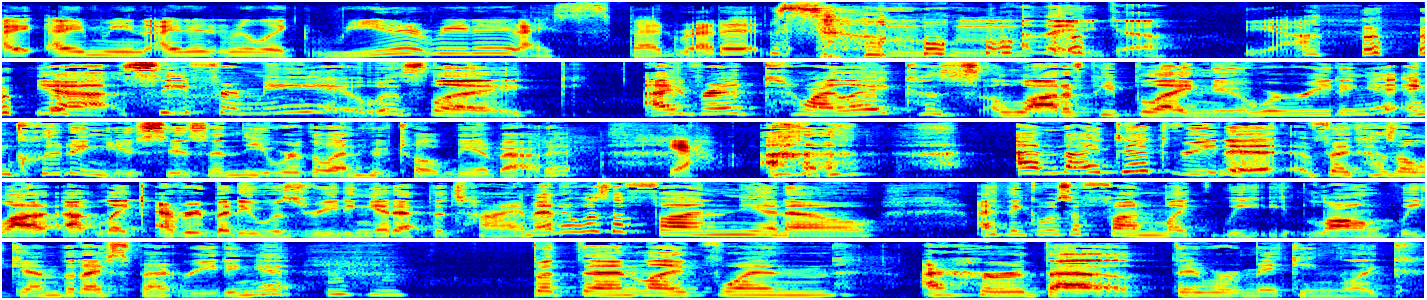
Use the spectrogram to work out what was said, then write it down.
I, I mean, I didn't really like read it, read it. I sped read it, so Oh, there you go. yeah. Yeah, see, for me, it was like I read Twilight because a lot of people I knew were reading it, including you, Susan. You were the one who told me about it. yeah. And I did read it because a lot, uh, like everybody was reading it at the time, and it was a fun, you know, I think it was a fun like week long weekend that I spent reading it. But then, like when I heard that they were making like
